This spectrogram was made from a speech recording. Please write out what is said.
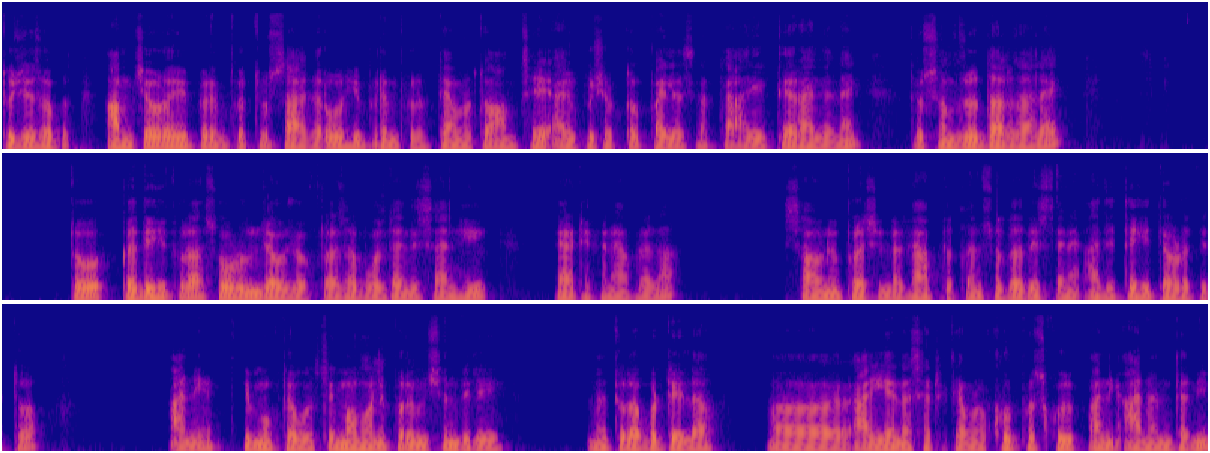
तुझ्यासोबत आमच्यावरही प्रेम करतो सागरवरही प्रेम करतो. त्यामुळे तो आमचंही ऐकू शकतो. पहिल्यासारखा आदित्य राहिला नाही. तो समजूतदार झालाय. तो कधीही तुला सोडून जाऊ शकतो. असं बोलताना दिसत आणि ही या ठिकाणी आपल्याला सावनी प्रचंड घाबरताना सुद्धा दिसते आणि आदित्यही तेवढं येतो. आणि ती मुक्ता बोलते मामाने परमिशन दिली तुला बड्डेला येण्यासाठी. त्यामुळे खूपच खूप आणि आनंदाने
